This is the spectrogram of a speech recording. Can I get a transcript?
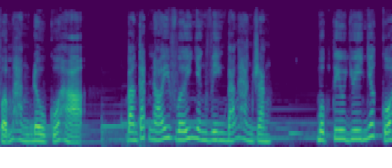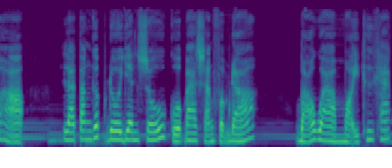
phẩm hàng đầu của họ bằng cách nói với nhân viên bán hàng rằng mục tiêu duy nhất của họ là tăng gấp đôi doanh số của ba sản phẩm đó, bỏ qua mọi thứ khác.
